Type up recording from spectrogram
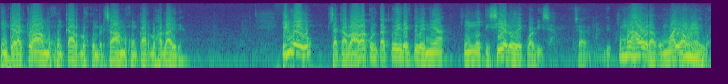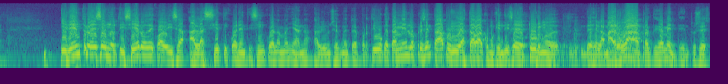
interactuábamos con Carlos, conversábamos con Carlos al aire. Y luego se acababa contacto directo y venía un noticiero de Coavisa. O sea, como es ahora, como hay ahora igual. Y dentro de ese noticiero de Coavisa, a las 7 y 45 de la mañana, había un segmento deportivo que también lo presentaba, porque yo ya estaba, como quien dice, de turno de- desde la madrugada prácticamente. Entonces,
